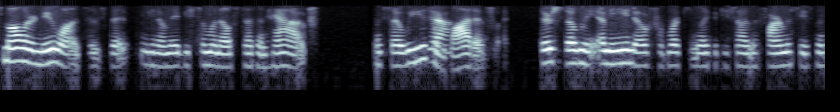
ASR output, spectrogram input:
smaller nuances that you know maybe someone else doesn't have and so we use Yeah. a lot of there's so many i mean you know from working like if you saw in the pharmacies and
